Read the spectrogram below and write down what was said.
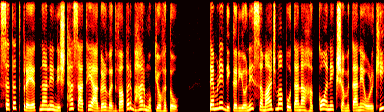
સતત પ્રયત્ન અને નિષ્ઠા સાથે આગળ વધવા પર ભાર મૂક્યો હતો. તેમણે દીકરીઓને સમાજમાં પોતાના હક્કો અને ક્ષમતાને ઓળખી,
